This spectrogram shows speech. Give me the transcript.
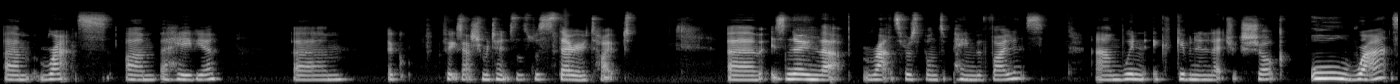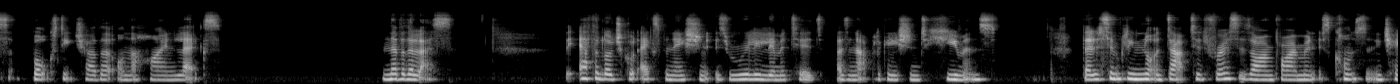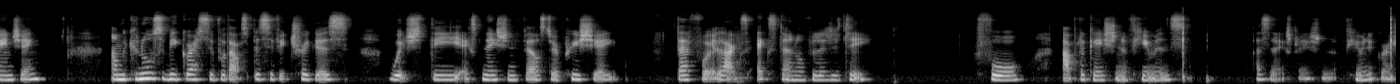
um, rats' um, behaviour, fixed action potentials, was stereotyped. it's known that rats respond to pain with violence and when given an electric shock, all rats boxed each other on the hind legs. Nevertheless, the ethological explanation is really limited as an application to humans. That is simply not adapted for us as our environment is constantly changing, and we can also be aggressive without specific triggers, which the explanation fails to appreciate. Therefore, it lacks external validity for application of humans as an explanation of human aggression.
